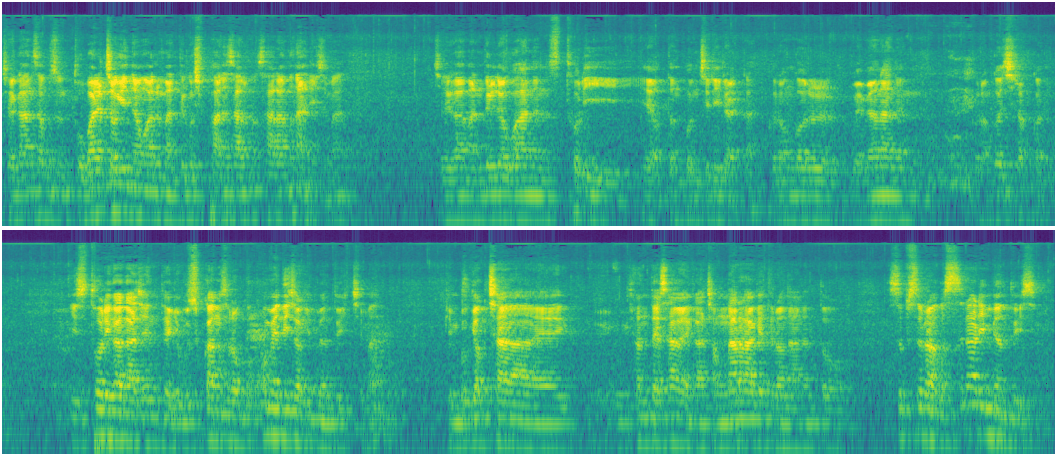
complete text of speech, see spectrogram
제가 항상 무슨 도발적인 영화를 만들고 싶어하는 사람, 사람은 아니지만 제가 만들려고 하는 스토리의 어떤 본질이랄까 그런 거를 외면하는 그런 건 싫었거든요. 이 스토리가 가진 되게 우스꽝스럽고 코미디적인 면도 있지만 빈부격차의 그 현대 사회가 적나라하게 드러나는 또 씁쓸하고 쓰라린 면도 있습니다.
